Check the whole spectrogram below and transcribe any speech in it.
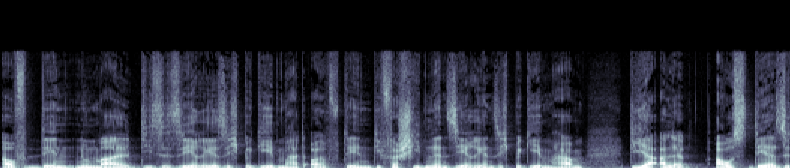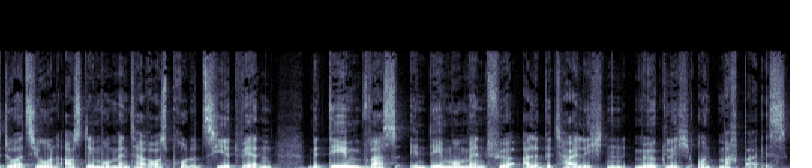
auf den nun mal diese Serie sich begeben hat, auf den die verschiedenen Serien sich begeben haben, die ja alle aus der Situation, aus dem Moment heraus produziert werden, mit dem, was in dem Moment für alle Beteiligten möglich und machbar ist.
